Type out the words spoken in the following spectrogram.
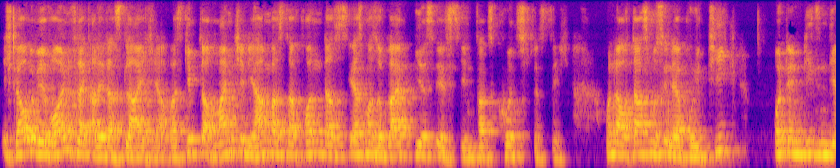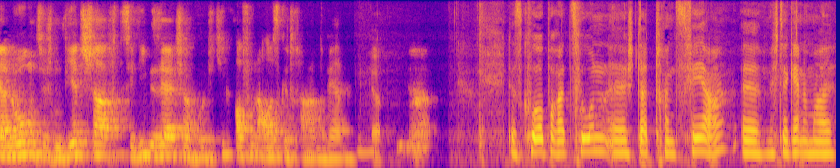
ich glaube, wir wollen vielleicht alle das Gleiche, aber es gibt auch manche, die haben was davon, dass es erstmal so bleibt, wie es ist, jedenfalls kurzfristig. Und auch das muss in der Politik und in diesen Dialogen zwischen Wirtschaft, Zivilgesellschaft, Politik offen ausgetragen werden. Ja. Das Kooperation äh, statt Transfer äh, möchte ich gerne nochmal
